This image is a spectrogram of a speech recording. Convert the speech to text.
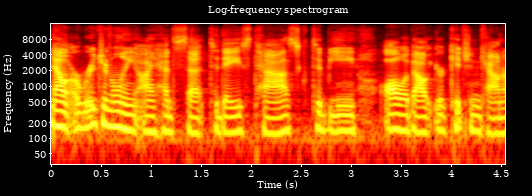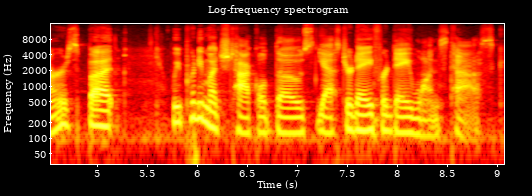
Now, originally, I had set today's task to be all about your kitchen counters, but we pretty much tackled those yesterday for day one's task.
